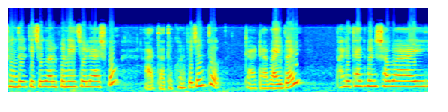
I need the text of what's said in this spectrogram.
সুন্দর কিছু গল্প নিয়ে চলে আসব। আর ততক্ষণ পর্যন্ত টাটা বাই বাই। ভালো থাকবেন সবাই।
